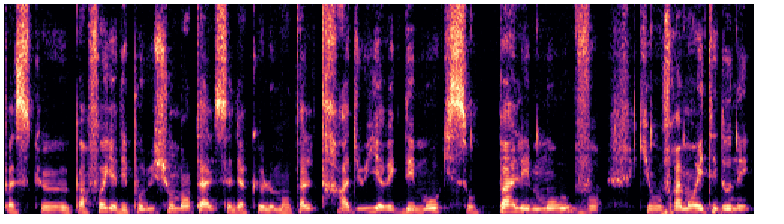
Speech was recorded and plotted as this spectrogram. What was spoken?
parce que parfois il y a des pollutions mentales, c'est-à-dire que le mental traduit avec des mots qui ne sont pas les mots qui ont vraiment été donnés,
